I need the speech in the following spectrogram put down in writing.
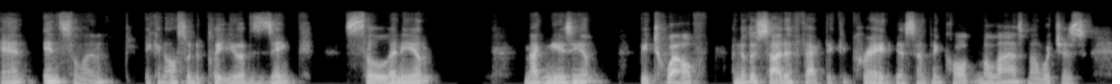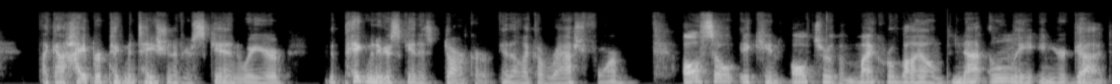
and insulin. It can also deplete you of zinc, selenium, magnesium, B12. Another side effect it could create is something called melasma, which is like a hyperpigmentation of your skin where your the pigment of your skin is darker in a, like a rash form. Also, it can alter the microbiome, not only in your gut,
